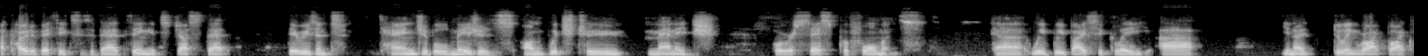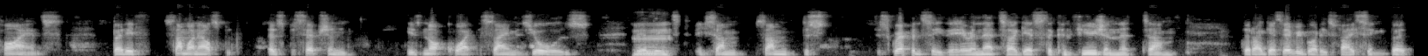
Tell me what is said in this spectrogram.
a code of ethics is a bad thing. It's just that there isn't tangible measures on which to manage or assess performance, uh, we, we basically are, you know, doing right by clients. But if someone else's perception is not quite the same as yours, there mm. leads to be some some dis- discrepancy there, and that's, I guess, the confusion that um, that I guess everybody's facing. But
